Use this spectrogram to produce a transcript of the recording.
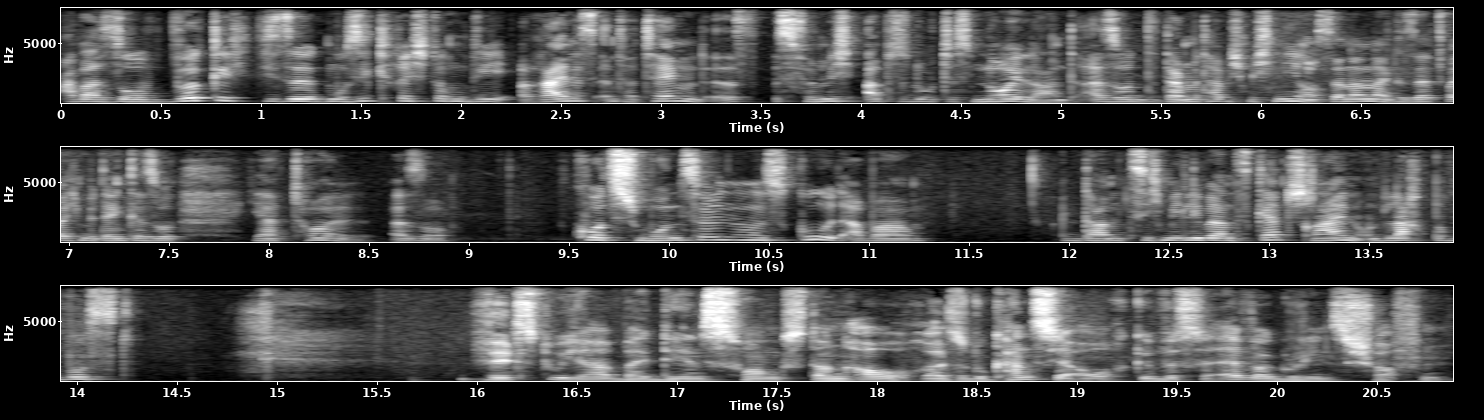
Aber so wirklich diese Musikrichtung, die reines Entertainment ist, ist für mich absolutes Neuland. Also damit habe ich mich nie auseinandergesetzt, weil ich mir denke so, ja toll, also kurz schmunzeln ist gut, aber dann ziehe ich mir lieber einen Sketch rein und lach bewusst. willst du ja bei den Songs dann auch. Also du kannst ja auch gewisse Evergreens schaffen.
